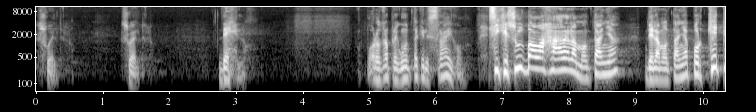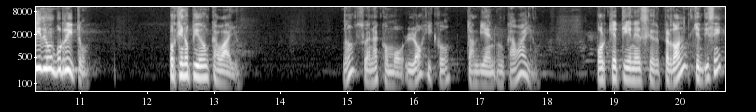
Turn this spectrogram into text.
Suéltelo, suéltelo. Déjelo. Por otra pregunta que les traigo. Si Jesús va a bajar a la montaña, de la montaña, ¿por qué pide un burrito? ¿Por qué no pide un caballo? ¿No? Suena como lógico también un caballo. ¿Por qué tienes, perdón, quién dice?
